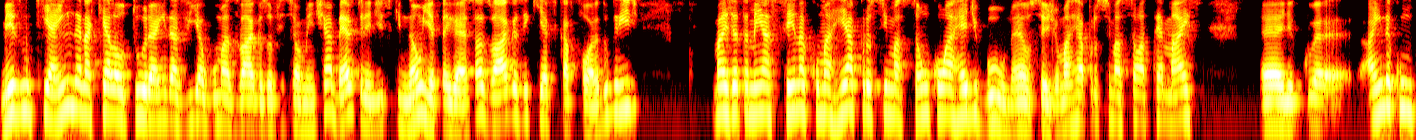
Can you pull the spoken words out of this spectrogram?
mesmo que ainda naquela altura ainda havia algumas vagas oficialmente em aberto. Ele disse que não ia pegar essas vagas e que ia ficar fora do grid, mas já também acena com uma reaproximação com a Red Bull, né? Ou seja, uma reaproximação até mais é, ainda com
